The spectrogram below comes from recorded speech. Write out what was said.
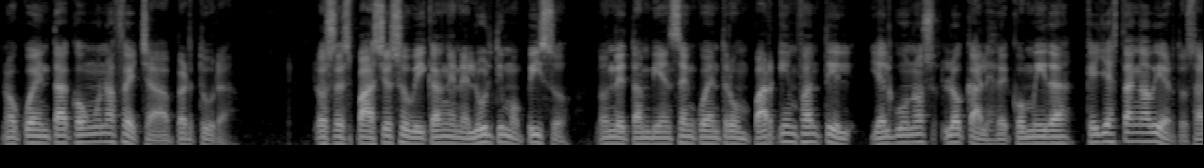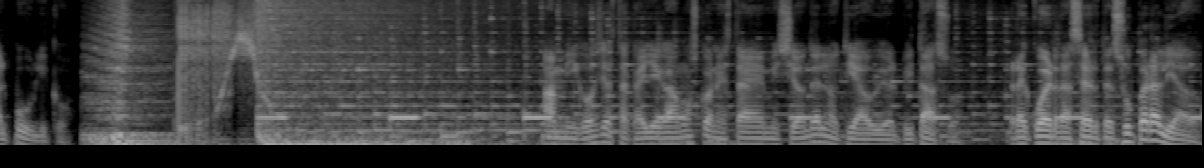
no cuenta con una fecha de apertura. Los espacios se ubican en el último piso, donde también se encuentra un parque infantil y algunos locales de comida que ya están abiertos al público. Amigos, y hasta acá llegamos con esta emisión del Notiaudio El Pitazo. Recuerda hacerte super aliado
